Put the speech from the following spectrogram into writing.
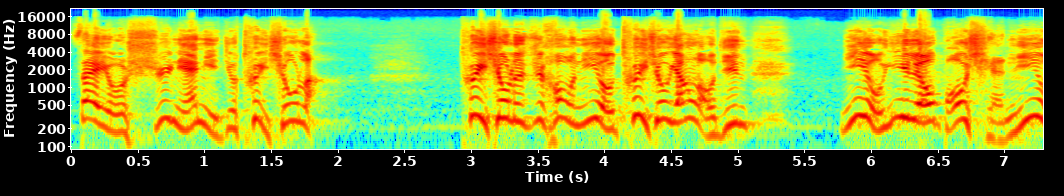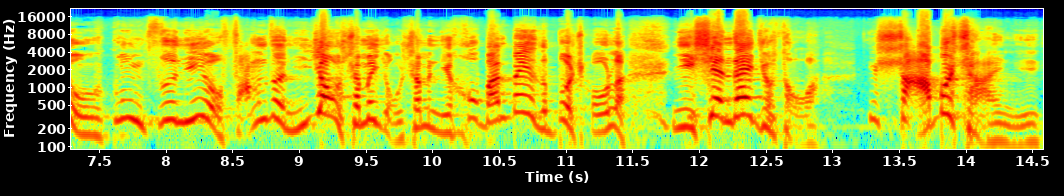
再有十年你就退休了。退休了之后，你有退休养老金，你有医疗保险，你有工资，你有房子，你要什么有什么，你后半辈子不愁了。你现在就走啊！”你傻不傻呀？你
